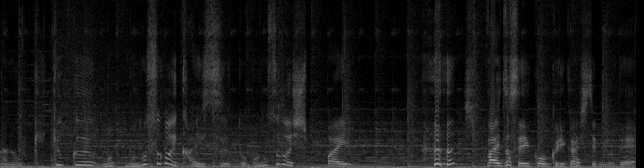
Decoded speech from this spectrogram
あの結局ものすごい回数とものすごい失敗 失敗と成功を繰り返してるので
